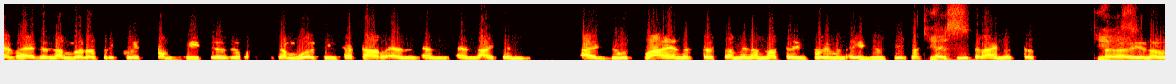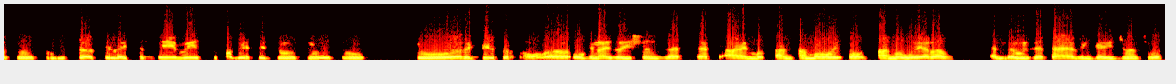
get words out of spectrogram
have had a number of requests from teachers who want to come work in Qatar, and and and I can. I do try and assist. I mean, I'm not an employment agency, but yes. I do try and assist. Yes. Uh, you know, to, to circulate the CVs, obviously to to to to reputable uh, organizations that, that I'm, I'm, I'm, aware, I'm aware of and those that I have engagements with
